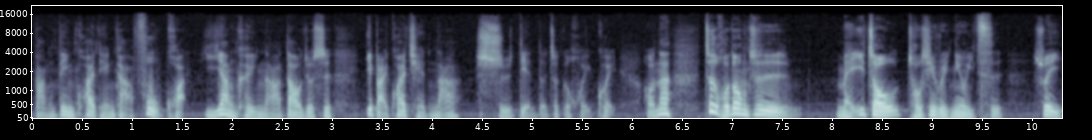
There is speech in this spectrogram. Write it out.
绑定快点卡付款，一样可以拿到就是一百块钱拿十点的这个回馈。好，那这个活动是每一周重新 renew 一次，所以。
